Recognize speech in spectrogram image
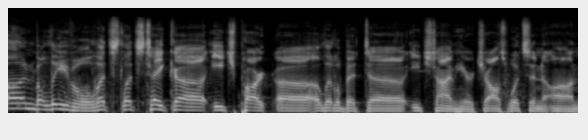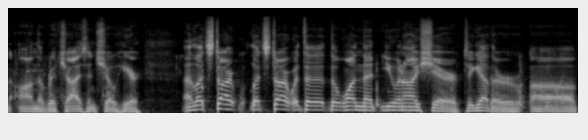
unbelievable. Let's let's take uh, each part uh, a little bit uh, each time here. Charles Woodson on on the Rich Eisen show here. And let's start. Let's start with the, the one that you and I share together, uh,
